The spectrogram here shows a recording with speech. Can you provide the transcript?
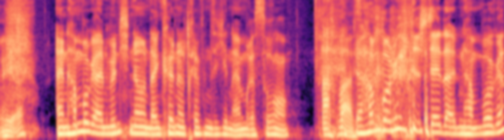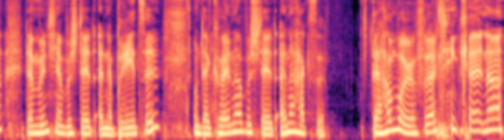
Ja. Ein Hamburger, ein Münchner und ein Kölner treffen sich in einem Restaurant. Ach was. Der Hamburger bestellt einen Hamburger, der Münchner bestellt eine Brezel und der Kölner bestellt eine Haxe. Der Hamburger fragt den Kölner,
